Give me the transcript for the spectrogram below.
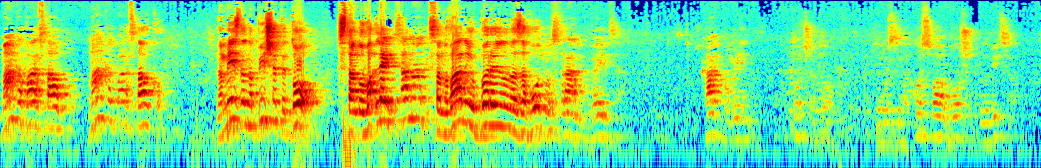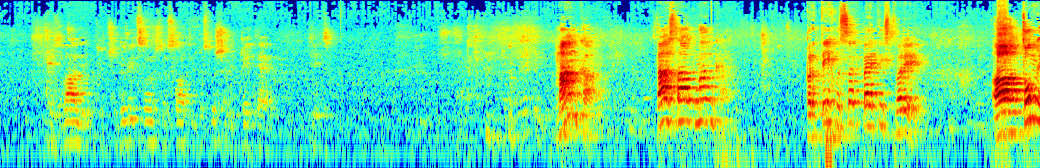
Manjka par stavkov, manjka par stavkov. Namesto da napišete to, stanova, lej, samo stanovanje je obrnjeno na zahodno stran, vejca. Kaj pomeni? Točno to. Da boste lahko svojo boljšo polovico pozvali v čudovit sončni soti in poslušali pete ptice. Manjka. Ta stavek manjka. Pri teh vseh petih stvarih. Uh, to mi,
